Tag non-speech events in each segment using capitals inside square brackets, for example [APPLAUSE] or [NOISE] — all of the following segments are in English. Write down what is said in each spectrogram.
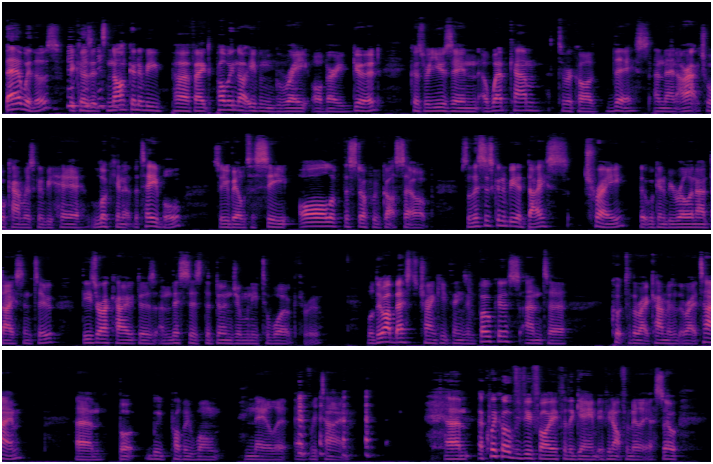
bear with us [LAUGHS] because it's not going to be perfect, probably not even great or very good because we're using a webcam to record this and then our actual camera is going to be here looking at the table so you'll be able to see all of the stuff we've got set up. So this is going to be a dice tray that we're going to be rolling our dice into. These are our characters and this is the dungeon we need to work through. We'll do our best to try and keep things in focus and to cut to the right cameras at the right time, um, but we probably won't nail it every time. [LAUGHS] um, a quick overview for you for the game if you're not familiar. So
